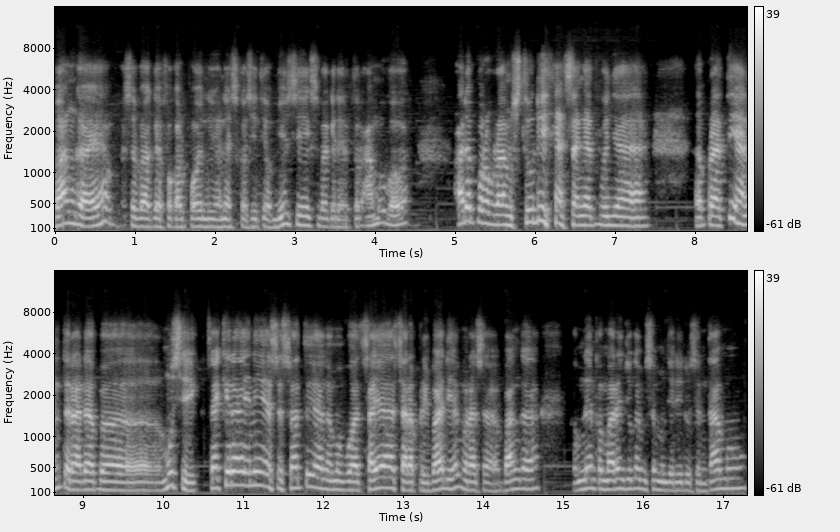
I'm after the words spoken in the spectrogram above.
bangga ya sebagai focal point di UNESCO City of Music sebagai direktur AMU bahwa ada program studi yang sangat punya uh, perhatian terhadap uh, musik. Saya kira ini sesuatu yang membuat saya secara pribadi ya merasa bangga. Kemudian kemarin juga bisa menjadi dosen tamu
